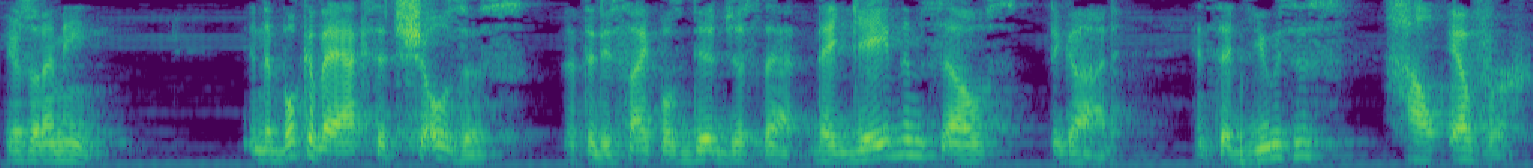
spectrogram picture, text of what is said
Here's what I mean. In the book of Acts, it shows us that the disciples did just that. They gave themselves to God and said, use us however.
